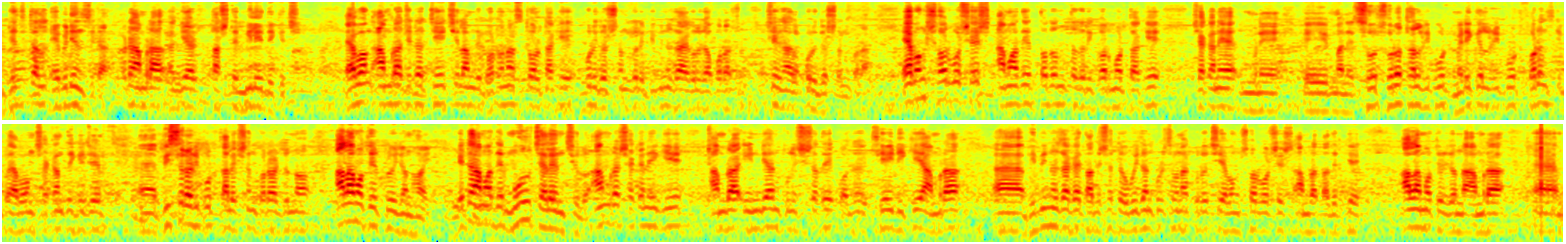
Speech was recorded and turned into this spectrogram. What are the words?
ডিজিটাল এভিডেন্স যেটা, ওটা আমরা গিয়ে তার সাথে মিলিয়ে দেখেছি। এবং আমরা যেটা চেয়েছিলাম যে ঘটনাস্থলটাকে পরিদর্শন করে বিভিন্ন জায়গাগুলো অপরাধ সেগুলো পরিদর্শন করা। এবং সর্বশেষ আমাদের তদন্তকারী কর্মকর্তাকে সেখানে মানে এই মানে সুরথাল রিপোর্ট, মেডিকেল রিপোর্ট, ফরেন্সিক এবং সেখান থেকে যে বিসরা রিপোর্ট কালেকশন করার জন্য আলামতের প্রয়োজন হয়। এটা আমাদের মূল চ্যালেঞ্জ ছিল। আমরা সেখানে গিয়ে আমরা ইন্ডিয়ান পুলিশের সাথে সিআইডিকে আমরা বিভিন্ন জায়গায় তাদের সাথে অভিযান পরিচালনা করেছি এবং সর্বশেষ আমরা তাদেরকে আলামতের জন্য আমরা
